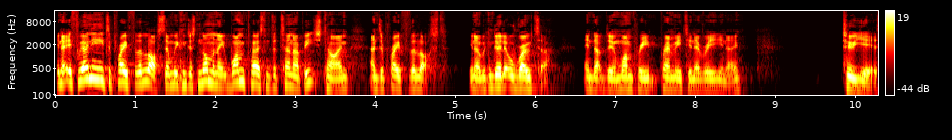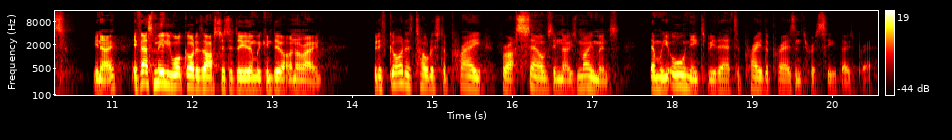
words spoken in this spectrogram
You know, if we only need to pray for the lost, then we can just nominate one person to turn up each time and to pray for the lost. You know, we can do a little rota end up doing one pre- prayer meeting every, you know, two years. You know, if that's merely what God has asked us to do, then we can do it on our own. But if God has told us to pray for ourselves in those moments, then we all need to be there to pray the prayers and to receive those prayers.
